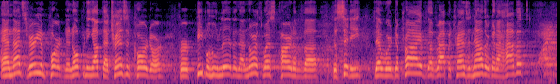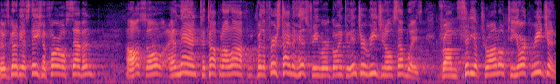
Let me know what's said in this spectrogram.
and that's very important in opening up that transit corridor for people who live in the northwest part of uh, the city that were deprived of rapid transit. Now they're going to have it. There's going to be a station of 407 also, and then to top it all off, for the first time in history, we're going to inter-regional subways from City of Toronto to York Region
